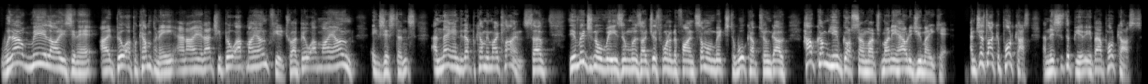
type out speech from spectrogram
without realizing it, I'd built up a company and I had actually built up my own future. I built up my own existence and they ended up becoming my clients. So the original reason was I just wanted to find someone rich to walk up to and go, How come you've got so much money? How did you make it? And just like a podcast, and this is the beauty about podcasts.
